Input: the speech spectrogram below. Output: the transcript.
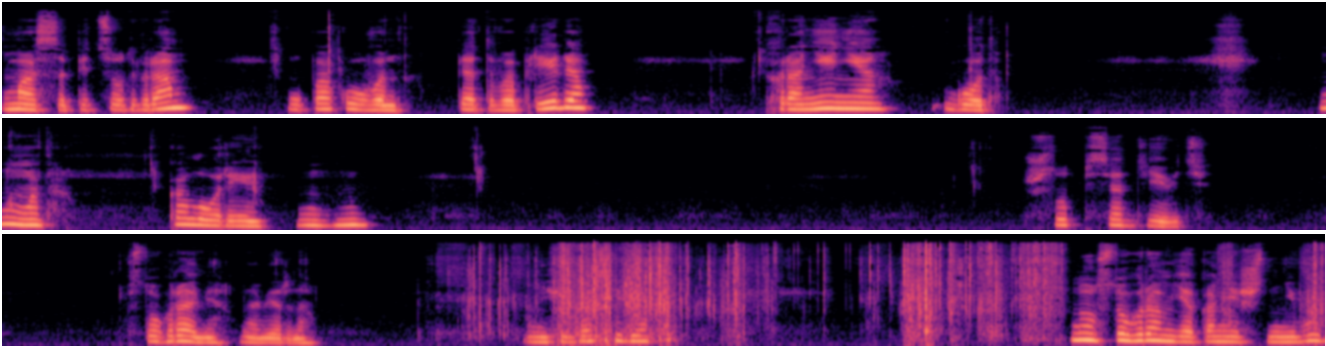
Масса 500 грамм. Упакован 5 апреля. Хранение год. Ну вот. Калории. Угу. 659. В 100 грамме, наверное. Нифига себе. Ну, 100 грамм я, конечно, не буду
